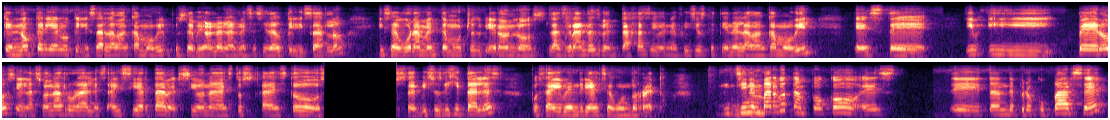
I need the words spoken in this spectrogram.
que no querían utilizar la banca móvil, pues se vieron en la necesidad de utilizarlo y seguramente muchos vieron los, las grandes ventajas y beneficios que tiene la banca móvil. Este, y, pero si en las zonas rurales hay cierta aversión a estos, a estos servicios digitales, pues ahí vendría el segundo reto. Sin embargo, tampoco es eh, tan de preocuparse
